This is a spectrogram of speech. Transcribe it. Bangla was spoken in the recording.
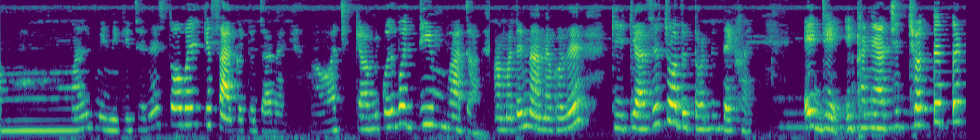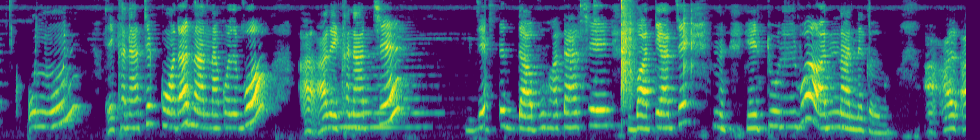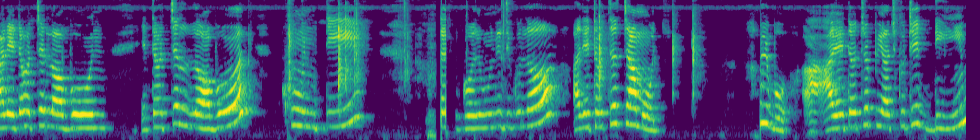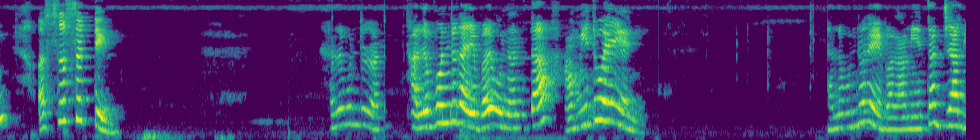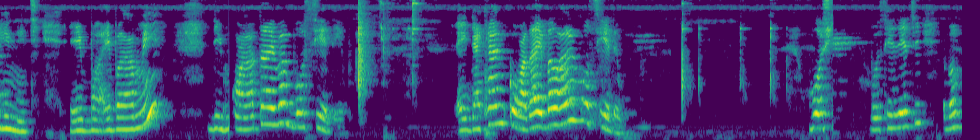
আমার মিনি কিচেনে সবাইকে স্বাগত জানাই। আজকে আমি করব ডিম ভাজা। আমাদের রান্না করে কি কি আছে তোমাদের দেখাই। এই যে, এখানে আছে ছোট্ট উনুন, এখানে আছে কড়া রান্না করব আর এখানে আছে যে একটা ডাবু হাতা আছে, বাটি আছে তুলবো আর রান্না করব। আর আর এটা হচ্ছে লবণ। এটা হচ্ছে লবণ, খুন্তি গোলমরিচগুলো আর এটা হচ্ছে চামচ। তুলবো আ- আর এটা হচ্ছে পেঁয়াজ কুচি ডিম আর সর্ষের তেল। হ্যালো বন্ধুরা হ্যালো বন্ধুরা, এবার উনানটা আমি ধুয়ে আনি হ্যালো বন্ধুরা, এবার আমি এটা জ্বালিয়ে নিয়েছি এবার এবার আমি ডিম কড়াটা এবার বসিয়ে দেব। এই দেখেন, কড়া এবার আমি বসিয়ে দেব। বসি বসিয়ে দিয়েছি এবার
